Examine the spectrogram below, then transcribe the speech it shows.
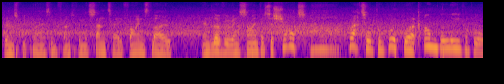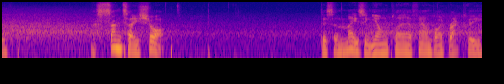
Grimsby players in front of him. Asante finds Lowe. Ndlovu inside, there's a shot! Rattled the woodwork, unbelievable. Asante shot. This amazing young player found by Brackley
